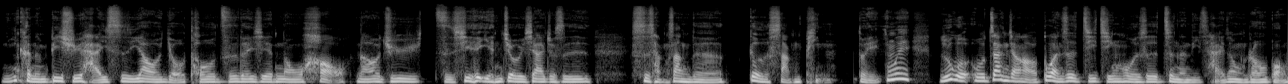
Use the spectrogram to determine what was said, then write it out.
你可能必须还是要有投资的一些 know how，然后去仔细的研究一下就是市场上的各商品。对，因为如果我这样讲好了，不管是基金或者是智能理财这种 robo，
